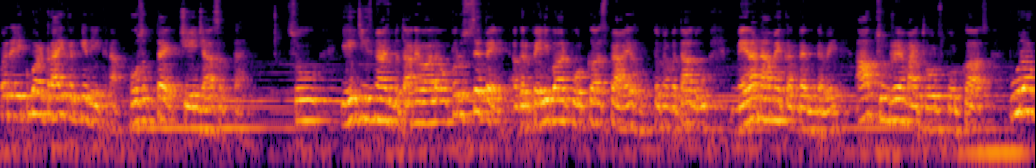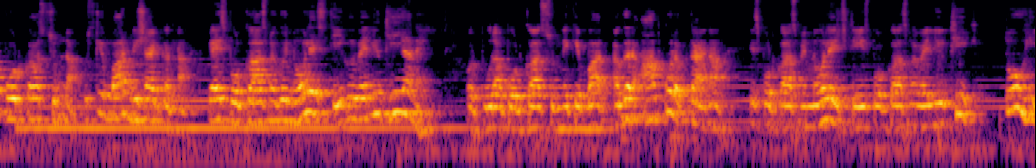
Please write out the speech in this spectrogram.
पर एक बार ट्राई करके देखना हो सकता है चेंज आ सकता है। सो so, यही चीज़ मैं आज बताने वाला हूँ। पर उससे पहले अगर पहली बार पॉडकास्ट पे आए हो तो मैं बता दूँ मेरा नाम है कंदक दवे। आप सुन रहे हैं माई थॉट्स पॉडकास्ट पूरा पॉडकास्ट सुनना उसके बाद डिसाइड करना क्या इस पॉडकास्ट में कोई नॉलेज थी कोई वैल्यू थी या नहीं? और पूरा पॉडकास्ट सुनने के बाद अगर आपको लगता है ना इस पॉडकास्ट में नॉलेज थी इस पॉडकास्ट में वैल्यू थी तो ही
